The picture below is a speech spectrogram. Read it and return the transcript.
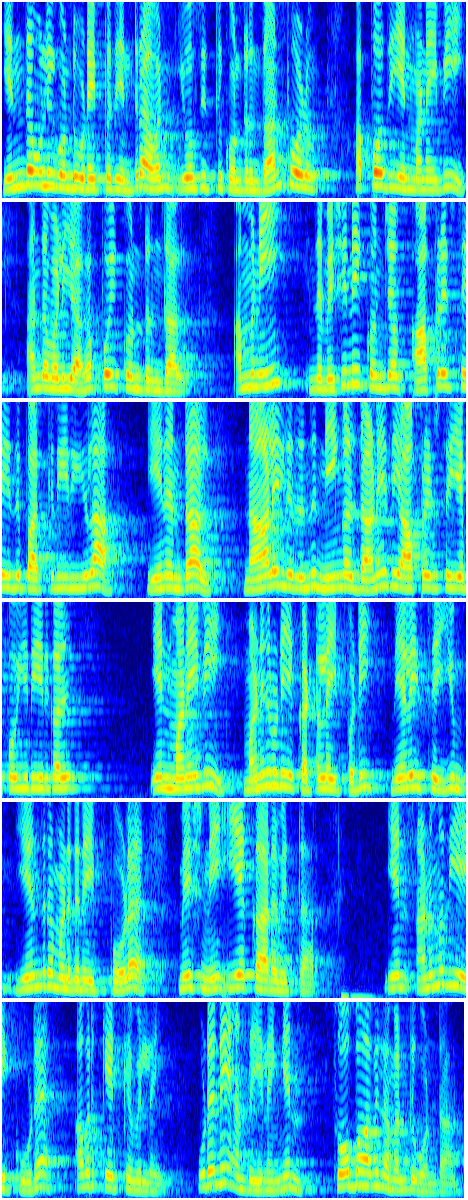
எந்த ஒளி கொண்டு உடைப்பது என்று அவன் யோசித்து கொண்டிருந்தான் போலும். அப்போது என் மனைவி அந்த வழியாக போய்க் கொண்டிருந்தாள். அம்மணி இந்த மெஷினை கொஞ்சம் ஆப்ரேட் செய்து பார்க்கிறீர்களா? ஏனென்றால் நாளையிலிருந்து நீங்கள் தானே இதை ஆப்ரேட் செய்ய போகிறீர்கள்? என் மனைவி மனிதனுடைய கட்டளைப்படி வேலை செய்யும் இயந்திர மனிதனைப் போல மிஷினை இயக்க ஆரம்பித்தார். என் அனுமதியை கூட அவர் கேட்கவில்லை. உடனே அந்த இளைஞன் சோபாவில் அமர்ந்து கொண்டான்.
